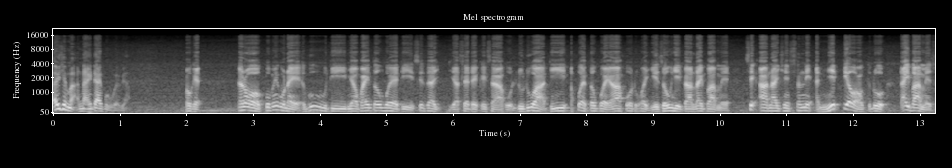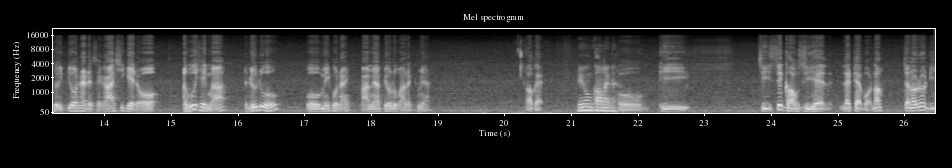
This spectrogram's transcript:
အဲ့ဒီအချိန်မှာအနိုင်တိုက်ဖို့ပဲဗျဟုတ်ကဲ့အဲ့တော့ကိုမင်းကိုနိုင်အခုဒီမြောက်ပိုင်းသုံးဘွဲ့ဒီစစ်သက်ရဆက်တဲ့ကိစ္စဟိုလူတို့ကဒီအဖွဲ့သုံးဘွဲ့ဟာဟိုတော့ရေစုံရေပြလိုက်ပါမယ်စစ်အာဏာရှင်စနစ်အမြင့်ပြောက်အောင်သူတို့တိုက်ပါမယ်ဆိုပြီးပြောထားတဲ့စကားရှိခဲ့တော့အခုအချိန်မှာလူတို့ ကိုမင်းကိုနိုင်ဗာများပြောလို့ပါလဲခင်ဗျာဟုတ်ကဲ့ဘေးကုန်းကောင်းလိုက်တာဟိုဒီဒီစစ်ကောင်စီရဲ့လက်ထက်ပေါ့နော်ကျွန်တော်တို့ဒီ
